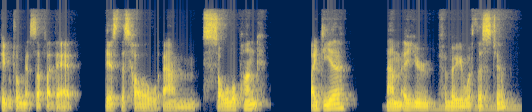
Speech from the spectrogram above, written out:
people talking about stuff like that. There's this whole um, solar punk idea. Um, are you familiar with this too?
